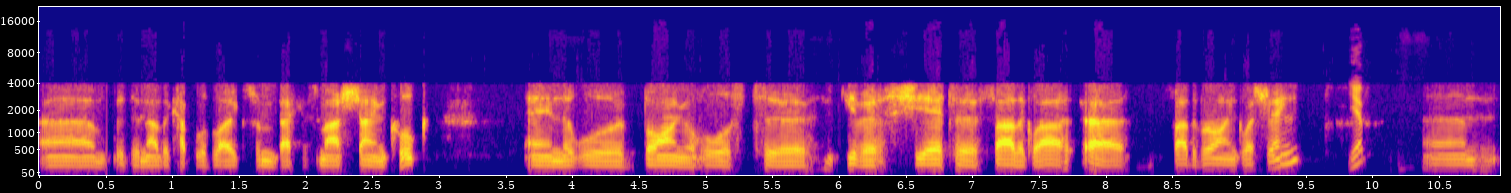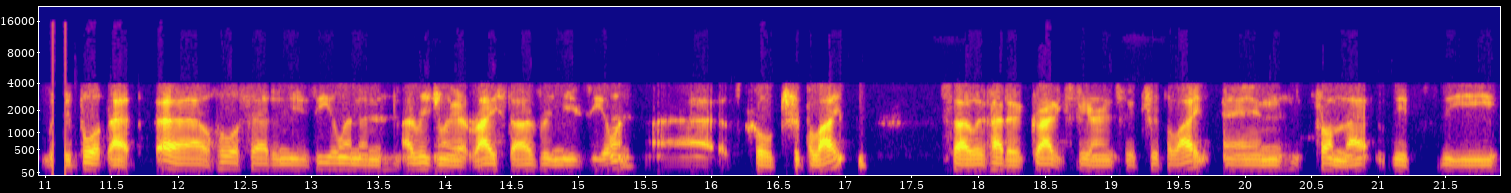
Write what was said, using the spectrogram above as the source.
um, with another couple of blokes from Bacchus Marsh, Shane Cook, and that we were buying a horse to give a share to Father Gla- uh, Father Brian Glasheen. Yep. Bought that uh, horse out in New Zealand, and originally it raced over in New Zealand. Uh, it's called Triple Eight. So we've had a great experience with Triple Eight, and from that, with the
